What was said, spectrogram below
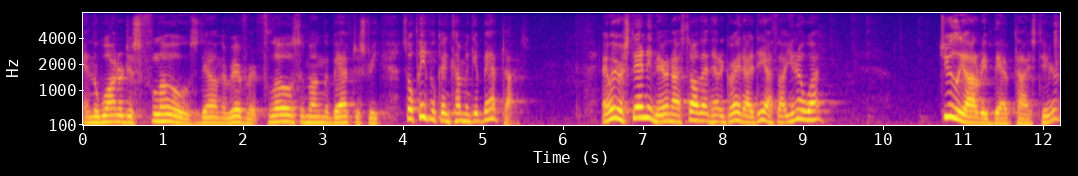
And the water just flows down the river. It flows among the baptistry so people can come and get baptized. And we were standing there, and I saw that and had a great idea. I thought, you know what? Julie ought to be baptized here.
